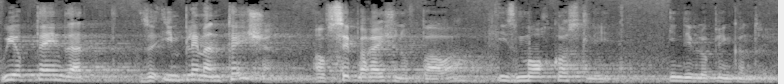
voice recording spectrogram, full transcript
we obtain that the implementation of separation of power is more costly in developing countries.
